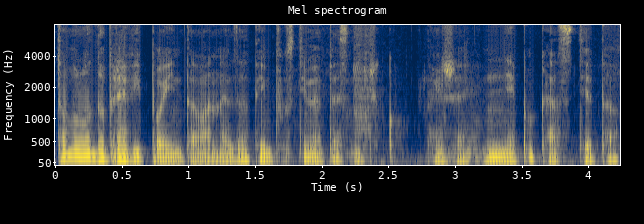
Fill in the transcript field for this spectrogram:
To bolo dobre vypointované, za tým pustíme pesničku. Takže nepokazte to.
